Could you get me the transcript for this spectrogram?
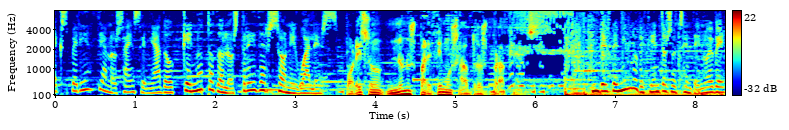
experiencia nos ha enseñado que no todos los traders son iguales. Por eso no nos parecemos a otros brokers. Desde 1989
